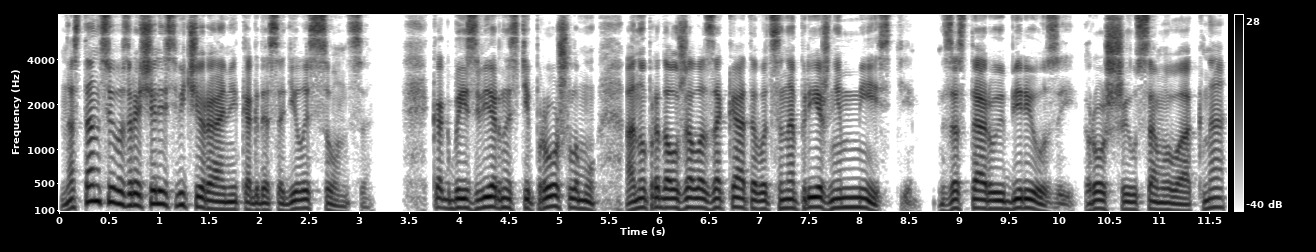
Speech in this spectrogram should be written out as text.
На станцию возвращались вечерами, когда садилось солнце. Как бы из верности прошлому, оно продолжало закатываться на прежнем месте, за старую березой, росшей у самого окна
